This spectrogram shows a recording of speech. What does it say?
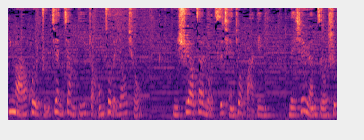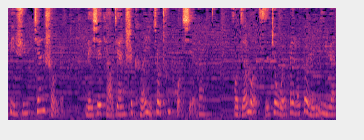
因而会逐渐降低找工作的要求。你需要在裸辞前就划定哪些原则是必须坚守的，哪些条件是可以做出妥协的，否则裸辞就违背了个人意愿，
